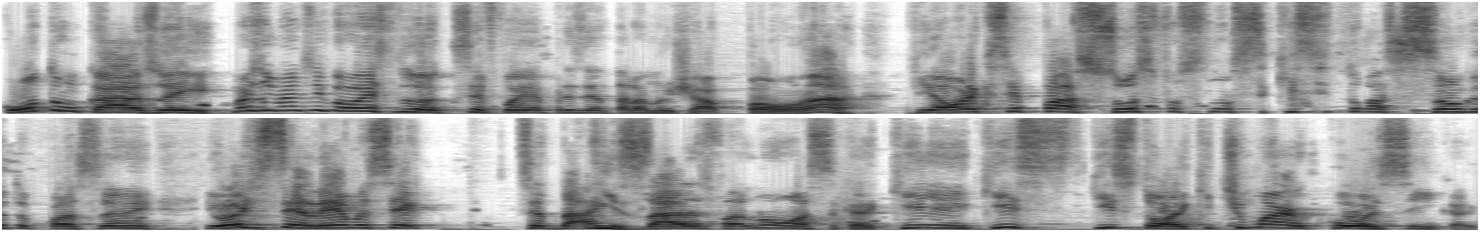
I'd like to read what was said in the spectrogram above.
Conta um caso aí, mais ou menos igual esse do, que você foi apresentar lá no Japão, lá, que a hora que você passou, você falou assim, nossa, que situação que eu tô passando, hein? E hoje você lembra, você, você dá risada, você fala, nossa, cara, que, que, que história, que te marcou assim, cara?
